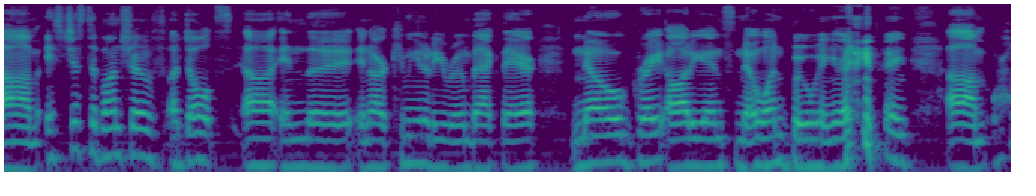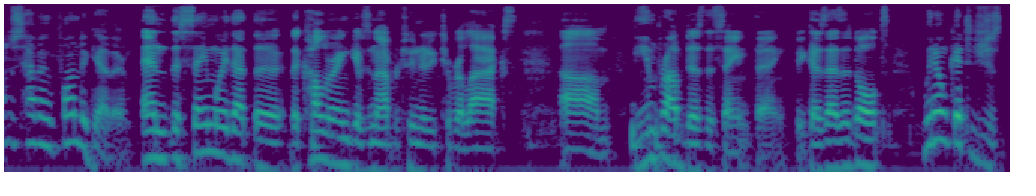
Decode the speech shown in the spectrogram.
Um, it's just a bunch of adults uh, in the in our community room back there. No great audience, no one booing or anything. Um, we're all just having fun together. And the same way that the the coloring gives an opportunity to relax. Um, the improv does the same thing because as adults, we don't get to just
